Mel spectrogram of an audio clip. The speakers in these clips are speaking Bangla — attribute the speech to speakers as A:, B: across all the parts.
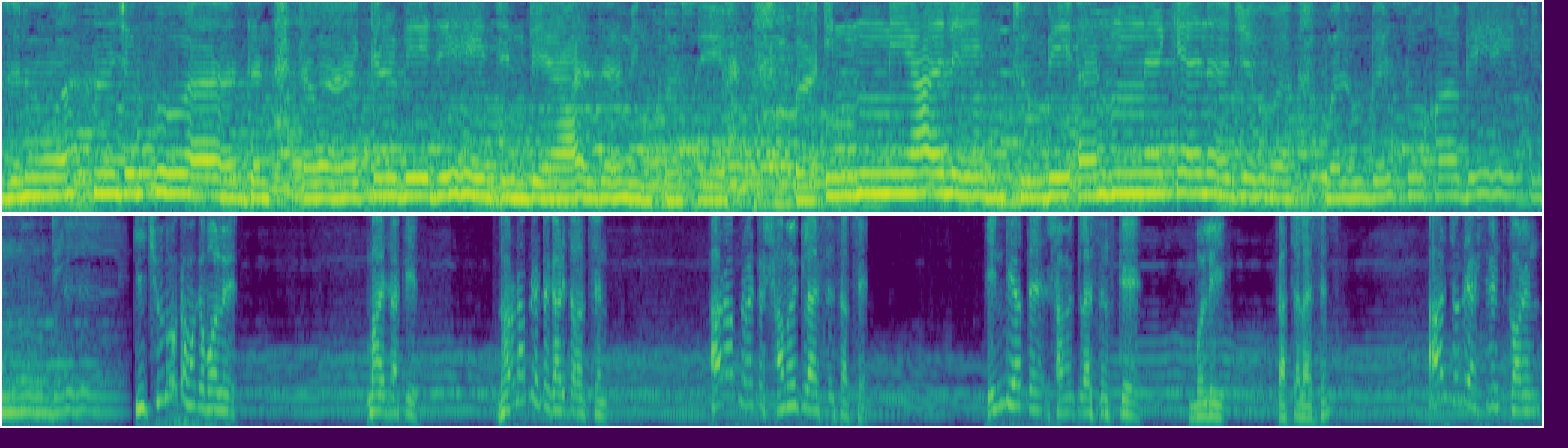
A: الحزن واهجر فؤادا توكل بجد بعزم فصيح فإني علمت بأنك نجوى ولبس خبيث مدل
B: কিছু লোক আমাকে বলে ভাই জাকির ধরুন আপনি একটা গাড়ি চালাচ্ছেন আর আপনার একটা সাময়িক লাইসেন্স আছে ইন্ডিয়াতে সাময়িক লাইসেন্সকে বলি কাঁচা লাইসেন্স আর যদি অ্যাক্সিডেন্ট করেন,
